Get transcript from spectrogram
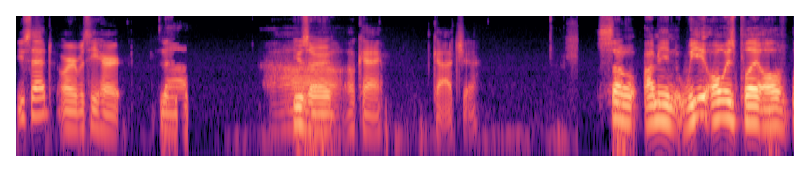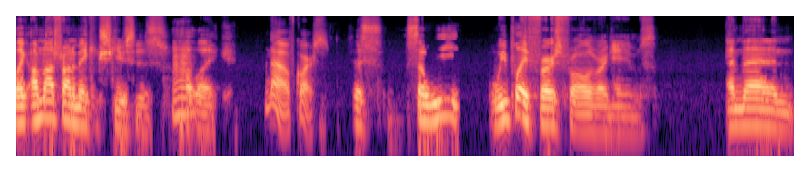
You said, or was he hurt? No. He was hurt. Oh, Okay, gotcha. So I mean, we always play all like I'm not trying to make excuses, Mhm. but like No, of course. just so we we play first for all of our games, and then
